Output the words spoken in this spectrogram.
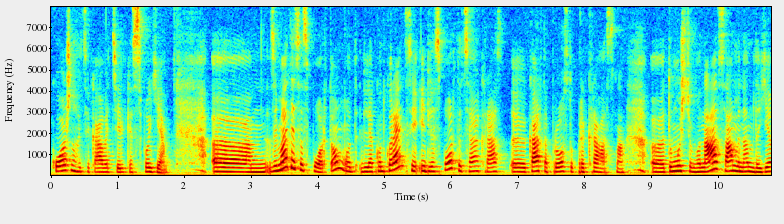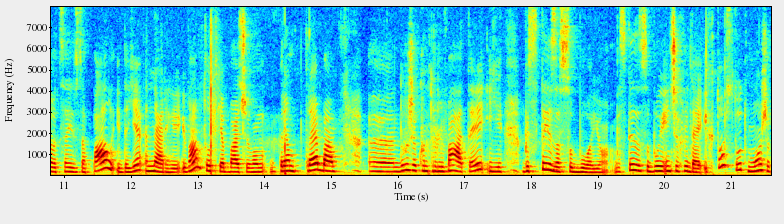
кожного цікавить тільки своє. Е, Займайтеся спортом. От Для конкуренції і для спорту ця якраз е, карта просто прекрасна, е, тому що вона саме нам дає оцей запал і дає енергію. І вам тут я бачу, вам прям треба дуже контролювати і вести за собою, вести за собою інших людей. І хтось тут може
